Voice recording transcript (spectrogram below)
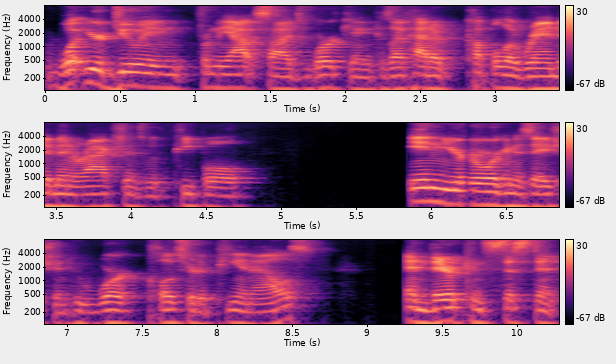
what you're doing from the outside is working because I've had a couple of random interactions with people in your organization who work closer to P and Ls, and they're consistent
